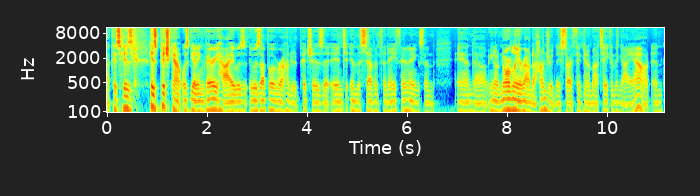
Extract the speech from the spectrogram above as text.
because uh, his his pitch count was getting very high. It was it was up over hundred pitches in in the seventh and eighth innings, and and uh, you know normally around hundred they start thinking about taking the guy out, and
